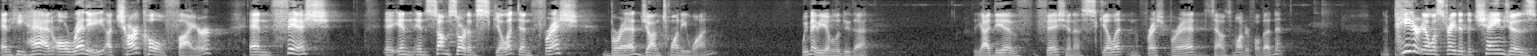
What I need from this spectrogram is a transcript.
and he had already a charcoal fire and fish in, in some sort of skillet and fresh bread, John 21. We may be able to do that. The idea of fish in a skillet and fresh bread sounds wonderful, doesn't it? Peter illustrated the changes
